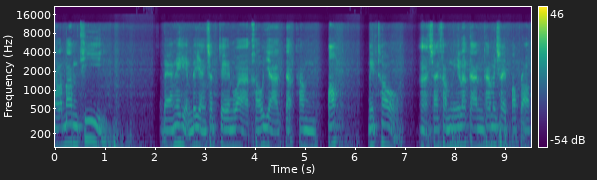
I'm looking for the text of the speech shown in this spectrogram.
อัลบั้มที่แสดงให้เห็นได้อย่างชัดเจนว่าเขาอยากจะทำป๊อปเมทัลอ่าใช้คำนี้ละกันถ้าไม่ใช่ป๊อปร็อก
